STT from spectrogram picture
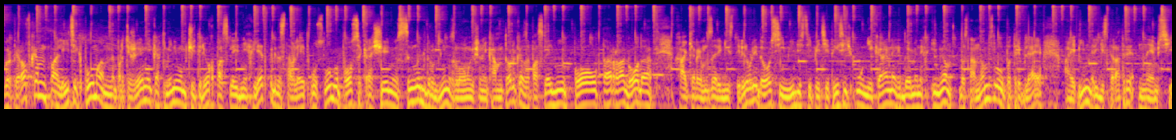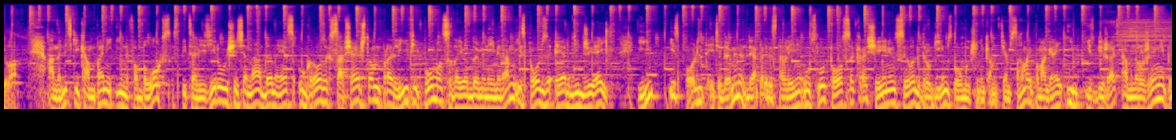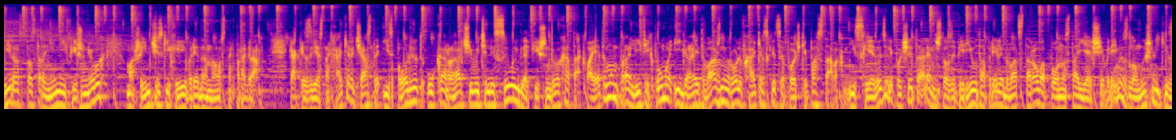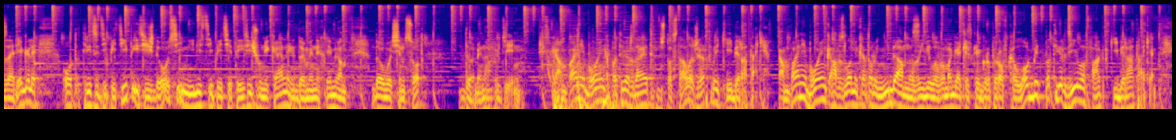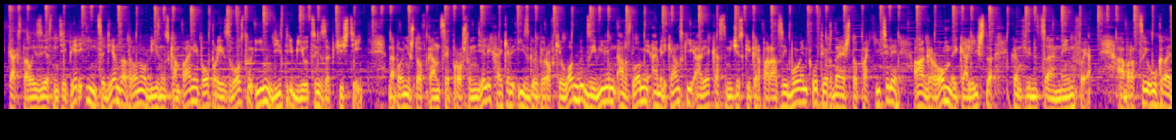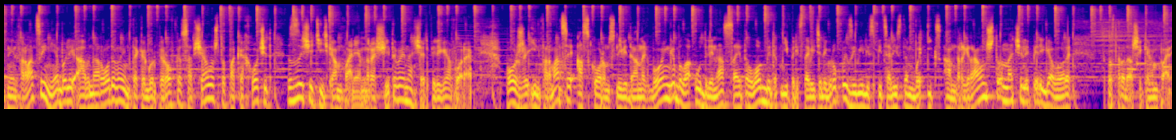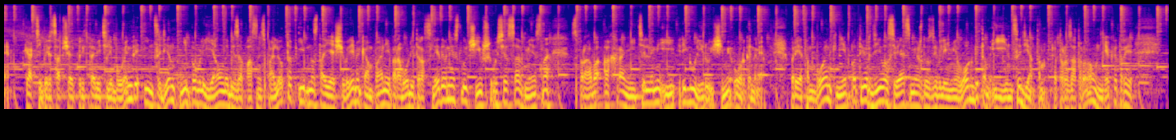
Группировка «Политик Пума» на протяжении как минимум четырех последних лет предоставляет услугу по сокращению ссылок другим злоумышленникам. Только за последние полтора года хакеры зарегистрировали до 75 тысяч уникальных доменных имен, в основном злоупотребляя IP-регистраторы NameSilo. Аналитики компании Infoblox, специализирующиеся на DNS-угрозах, сообщают, что Prolific Puma создает доменные имена, используя RDGA, и использует эти домены для предоставления услуг по сокращению ссылок другим злоумышленникам, тем самым помогая им избежать обнаружения при распространении фишинговых, мошеннических и вредоносных программ. Как известно, хакеры часто используют укорачиватели ссылок для фишинговых атак, поэтому Prolific Puma играет важную роль в хакерской цепочке поставок. Исследователи посчитали, что за период апреля 22 по настоящее время злоумышленники зарегали от 35 тысяч до 75 тысяч уникальных доменных имен, до 800 доменов в день. Компания Boeing подтверждает, что стала жертвой кибератаки. Компания Boeing, о взломе которой недавно заявила вымогательская группировка Logbit, подтвердила факт кибератаки. Как стало известно теперь, инцидент затронул бизнес-компании по производству и дистрибьюции запчастей. Напомню, что в конце прошлой недели хакеры из группировки Logbit заявили о взломе американской авиакосмической корпорации Boeing, утверждая, что похитили огромное количество конфиденциальной инфы. Образцы украденной информации не были обнародованы, так как группировка сообщала, что пока хочет защитить компанию, рассчитывая начать переговоры переговоры. Позже информация о скором сливе данных Боинга была удалена с сайта Logbit, и представители группы заявили специалистам VX Underground, что начали переговоры с пострадавшей компанией. Как теперь сообщают представители Боинга, инцидент не повлиял на безопасность полетов, и в настоящее время компания проводит расследование случившегося совместно с правоохранительными и регулирующими органами. При этом Боинг не подтвердила связь между заявлением Логбитом и инцидентом, который затронул некоторые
